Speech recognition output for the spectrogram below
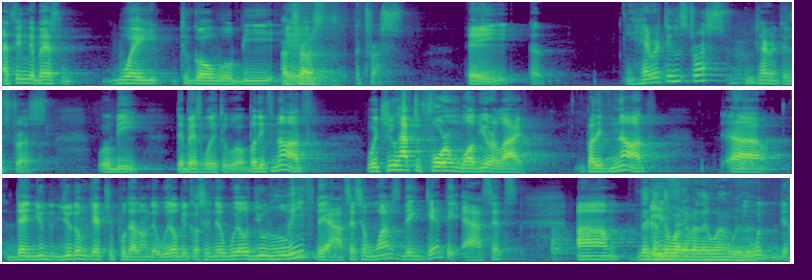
i think the best way to go will be A trust. a trust a, uh inheritance trust inheritance trust will be the best way to go but if not which you have to form while you're alive but if not uh, then you, you don't get to put that on the will because in the will you leave the assets and once they get the assets um, They can if- do whatever they want with it.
